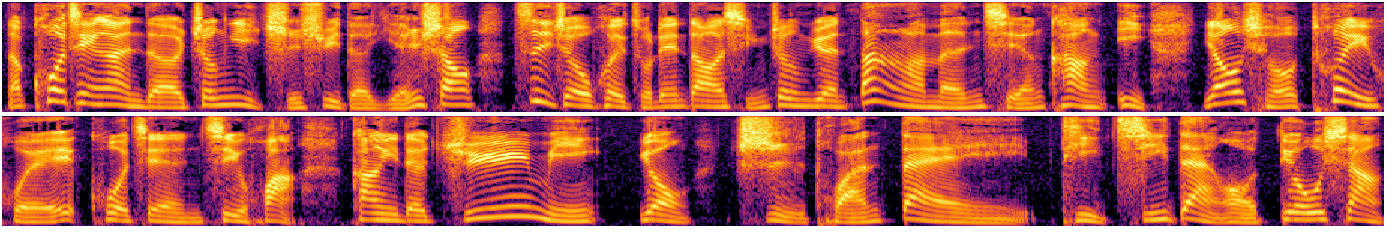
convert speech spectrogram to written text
那扩建案的争议持续的延烧，自救会昨天到行政院大门前抗议，要求退回扩建计划。抗议的居民用纸团代替鸡蛋哦，丢向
